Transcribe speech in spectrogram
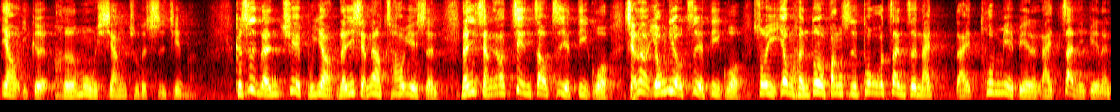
要一个和睦相处的世界吗？可是人却不要，人想要超越神，人想要建造自己的帝国，想要拥有自己的帝国，所以用很多的方式，通过战争来来吞灭别人，来占领别人，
